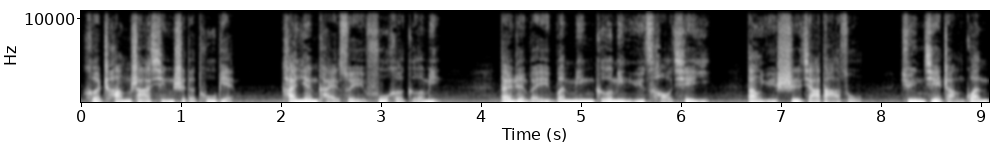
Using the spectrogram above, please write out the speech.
和长沙形势的突变，谭延闿遂附和革命，但认为文明革命与草惬意，当与世家大族、军界长官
